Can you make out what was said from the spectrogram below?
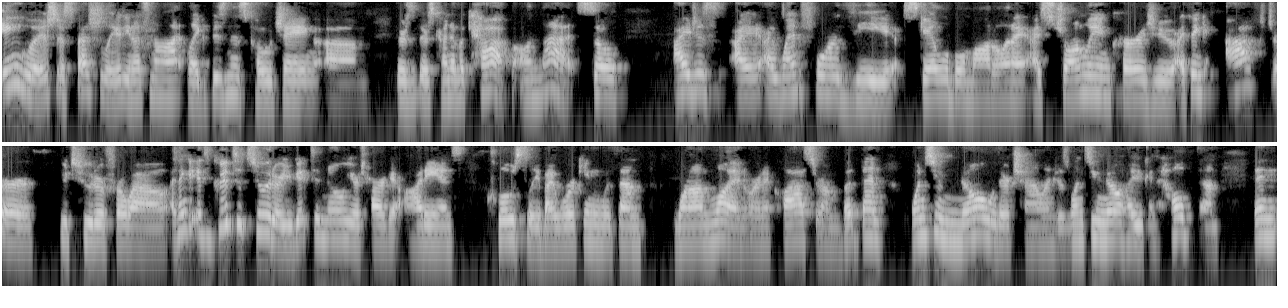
english especially you know it's not like business coaching um, there's there's kind of a cap on that so I just I, I went for the scalable model, and I, I strongly encourage you. I think after you tutor for a while, I think it's good to tutor. You get to know your target audience closely by working with them one on one or in a classroom. But then once you know their challenges, once you know how you can help them, then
